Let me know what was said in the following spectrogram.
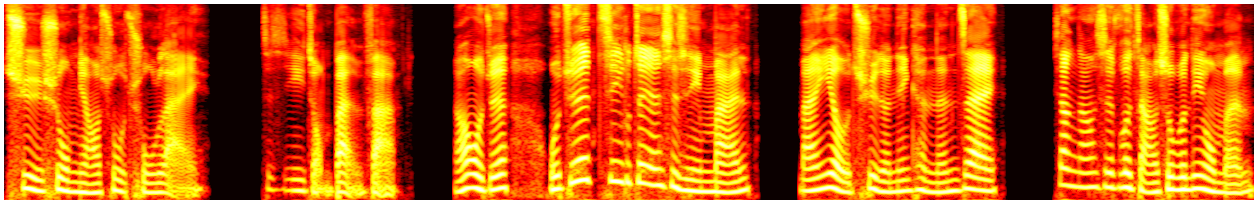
叙述描述出来，这是一种办法。然后我觉得，我觉得记录这件事情蛮蛮有趣的。你可能在像刚师傅讲，说不定我们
